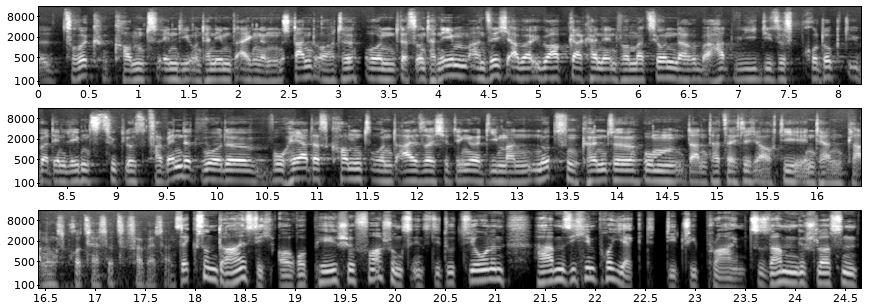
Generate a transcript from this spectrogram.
äh, zurückkommt in die unternehmenseigenen Standorte und das Unternehmen an sich aber überhaupt gar keine Informationen darüber hat, wie dieses Produkt über den Lebenszyklus verwendet wurde, woher das kommt und all solche Dinge, die man nutzen könnte, um dann tatsächlich auch die internen Planungsprozesse zu verbessern. 36 europäische Forschungsinstitutionen haben sich im Projekt DigiPrime zusammengeschlossen.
